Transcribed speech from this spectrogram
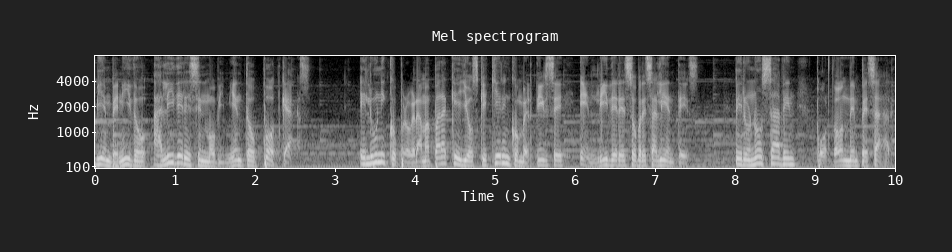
Bienvenido a Líderes en Movimiento Podcast, el único programa para aquellos que quieren convertirse en líderes sobresalientes, pero no saben por dónde empezar.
